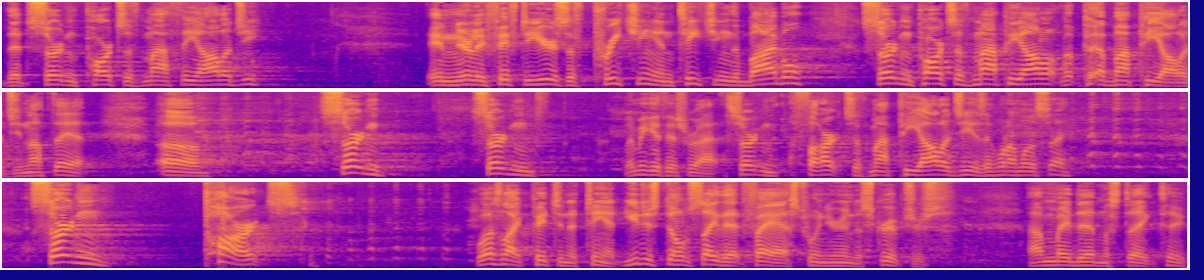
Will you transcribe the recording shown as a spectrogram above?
that certain parts of my theology, in nearly 50 years of preaching and teaching the Bible, certain parts of my, peolo- my theology, not that, uh, certain, certain, let me get this right, certain parts of my theology, is that what I'm going to say? certain parts well, it's like pitching a tent. You just don't say that fast when you're in the scriptures. I've made that mistake too.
